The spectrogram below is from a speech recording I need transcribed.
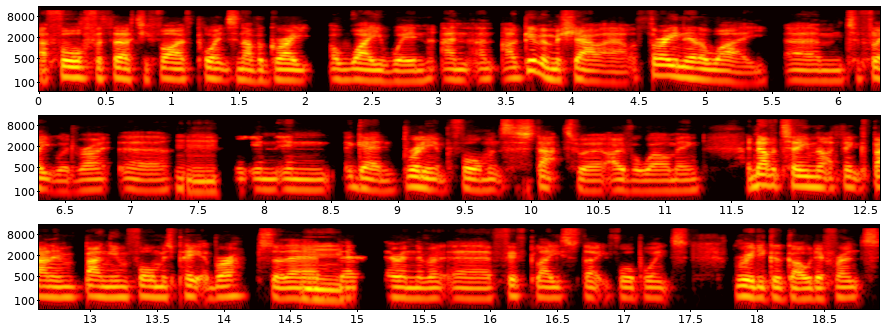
a four for 35 points, another great away win. And and I'll give him a shout out 3 0 away um, to Fleetwood, right? Uh, mm-hmm. In in again, brilliant performance. The stats were overwhelming. Another team that I think banging, banging form is Peterborough. So they're, mm. they're they're in the uh, fifth place, 34 points, really good goal difference.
